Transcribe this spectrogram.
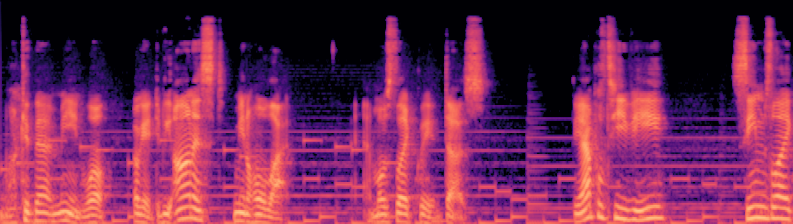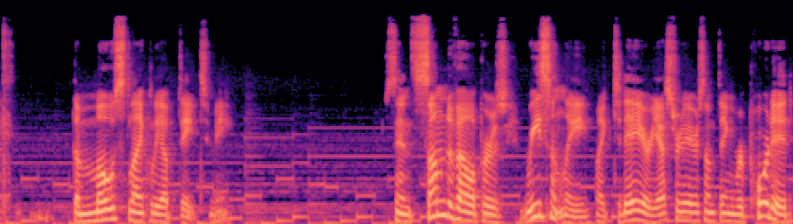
What could that mean? Well, okay, to be honest, mean a whole lot. And most likely it does. The Apple TV seems like the most likely update to me. Since some developers recently, like today or yesterday or something, reported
